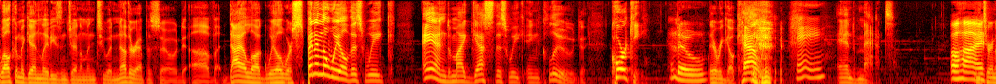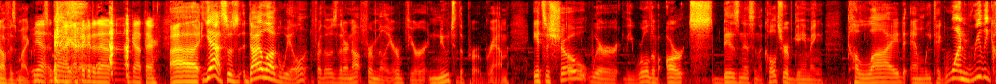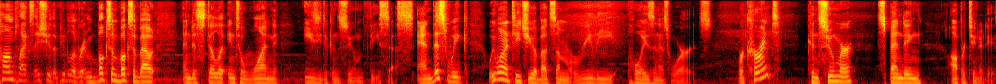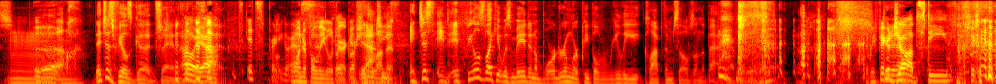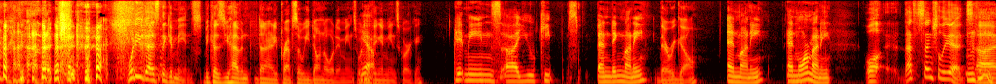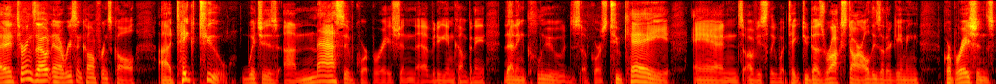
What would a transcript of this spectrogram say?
Welcome again, ladies and gentlemen, to another episode of Dialogue Wheel. We're spinning the wheel this week, and my guests this week include Corky. Hello. There we go. Callie Hey. and Matt. Oh hi. He turned off his mic. yeah, spoke. don't I, I figured it out. I got there. Uh, yeah, so Dialogue Wheel, for those that are not familiar, if you're new to the program, it's a show where the world of arts, business, and the culture of gaming collide, and we take one really complex issue that people have written books and books about and distill it into one easy to consume thesis. And this week, we want to teach you about some really poisonous words recurrent consumer spending opportunities. Mm. It just feels good saying that. Oh yeah. It's, it's pretty gross. Wonderful legal like jargon. brushing your Love it. It just it, it feels like it was made in a boardroom where people really clap themselves on the back after they say it. Like, we figured Good it job, out. Steve. What do you guys think it means? Because you haven't done any prep, so we don't know what it means. What do you think it means, Corky? It means uh, you keep spending money There we go. and money and more money. Well, that's essentially it. Mm-hmm. Uh, it turns out in a recent conference call, uh, Take Two, which is a massive corporation, a video game company that includes, of course, 2K and obviously what Take Two does, Rockstar, all these other gaming corporations.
